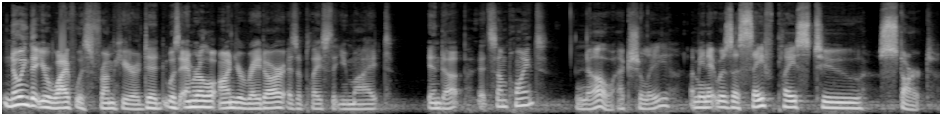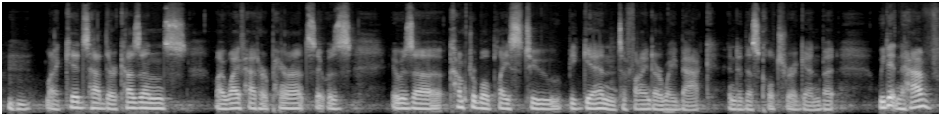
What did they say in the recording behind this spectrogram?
Knowing that your wife was from here, did was Amarillo on your radar as a place that you might end up at some point? No, actually. I mean, it was a safe place to start. Mm-hmm. My kids had their cousins. My wife had her parents. It was it was a comfortable place to begin to find our way back into this culture again. But we didn't have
